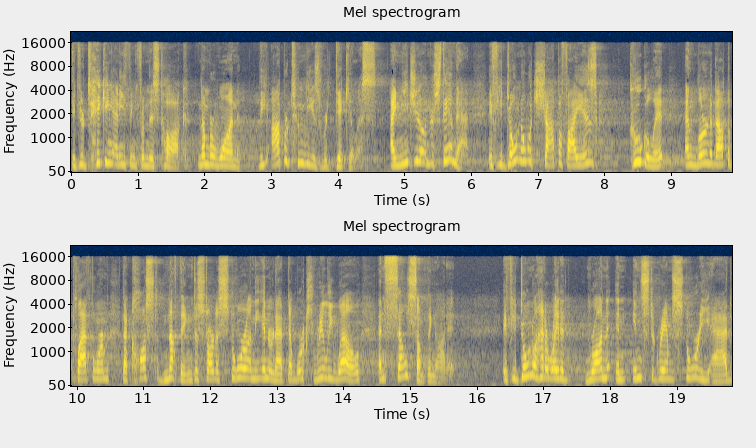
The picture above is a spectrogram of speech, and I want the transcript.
if you're taking anything from this talk, number one, the opportunity is ridiculous. I need you to understand that. If you don't know what Shopify is, Google it and learn about the platform that costs nothing to start a store on the internet that works really well and sell something on it. If you don't know how to write a, run an Instagram story ad,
